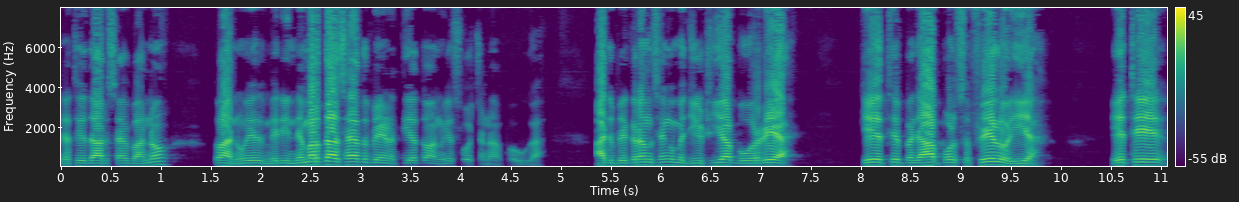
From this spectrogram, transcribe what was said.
ਜਥੇਦਾਰ ਸਾਹਿਬਾਨੋ, ਤੁਹਾਨੂੰ ਇਹ ਮੇਰੀ ਨਿਮਰਤਾ ਸਹਿਤ ਬੇਨਤੀ ਆ, ਤੁਹਾਨੂੰ ਇਹ ਸੋਚਣਾ ਪਊਗਾ। ਅੱਜ ਵਿਕਰਮ ਸਿੰਘ ਮਜੀਠੀਆ ਬੋਲ ਰਿਹਾ ਕਿ ਇੱਥੇ ਪੰਜਾਬ ਪੁਲਿਸ ਫੇਲ ਹੋਈ ਆ। ਇੱਥੇ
